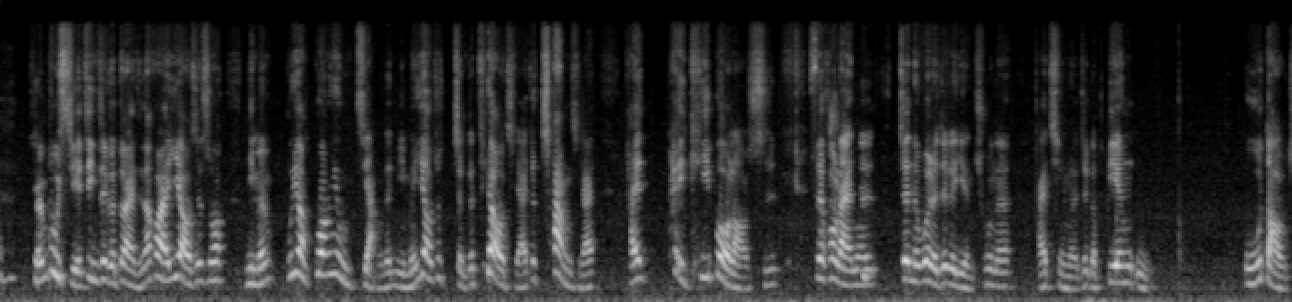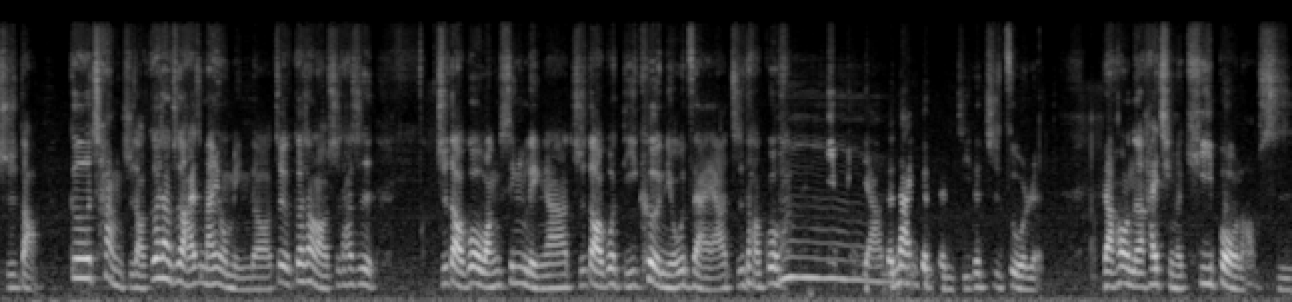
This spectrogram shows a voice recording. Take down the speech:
嗯，全部写进这个段子。然后后来叶老师说：“你们不要光用讲的，你们要就整个跳起来，就唱起来，还配 keyboard 老师。”所以后来呢，真的为了这个演出呢，还请了这个编舞、舞蹈指导、歌唱指导。歌唱指导还是蛮有名的哦。这个歌唱老师他是指导过王心凌啊，指导过迪克牛仔啊，指导过伊比亚的那一个等级的制作人。然后呢，还请了 keyboard 老师。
